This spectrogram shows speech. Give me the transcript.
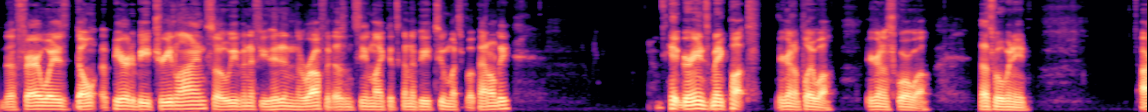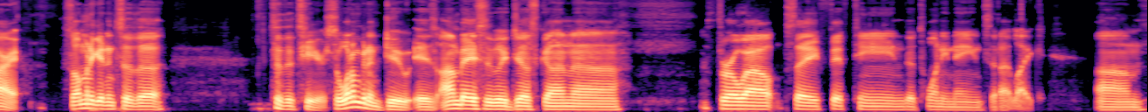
the fairways don't appear to be tree lined, so even if you hit it in the rough, it doesn't seem like it's going to be too much of a penalty. Hit greens, make putts. You're going to play well. You're going to score well. That's what we need. All right. So I'm going to get into the to the tiers. So what I'm going to do is I'm basically just going to throw out say 15 to 20 names that I like. Um,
